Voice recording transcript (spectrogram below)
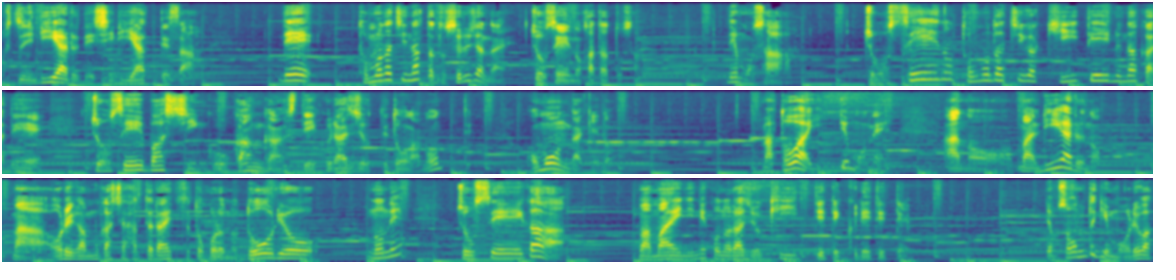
普通にリアルで知り合ってさ、で、友達になったとするじゃない？女性の方とさ。でもさ、女性の友達が聞いている中で、女性バッシングをガンガンしていくラジオってどうなの？って思うんだけど。まあ、とは言ってもね、あの、まあ、リアルの、まあ、俺が昔働いてたところの同僚のね、女性が、まあ、前にね、このラジオ聞いててくれてて。でも、その時も俺は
